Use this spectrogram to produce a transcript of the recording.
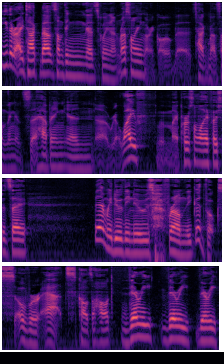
Either I talk about something that's going on in wrestling, or I go uh, talk about something that's uh, happening in uh, real life, my personal life, I should say. Then we do the news from the good folks over at Cultaholic. Very, very, very.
